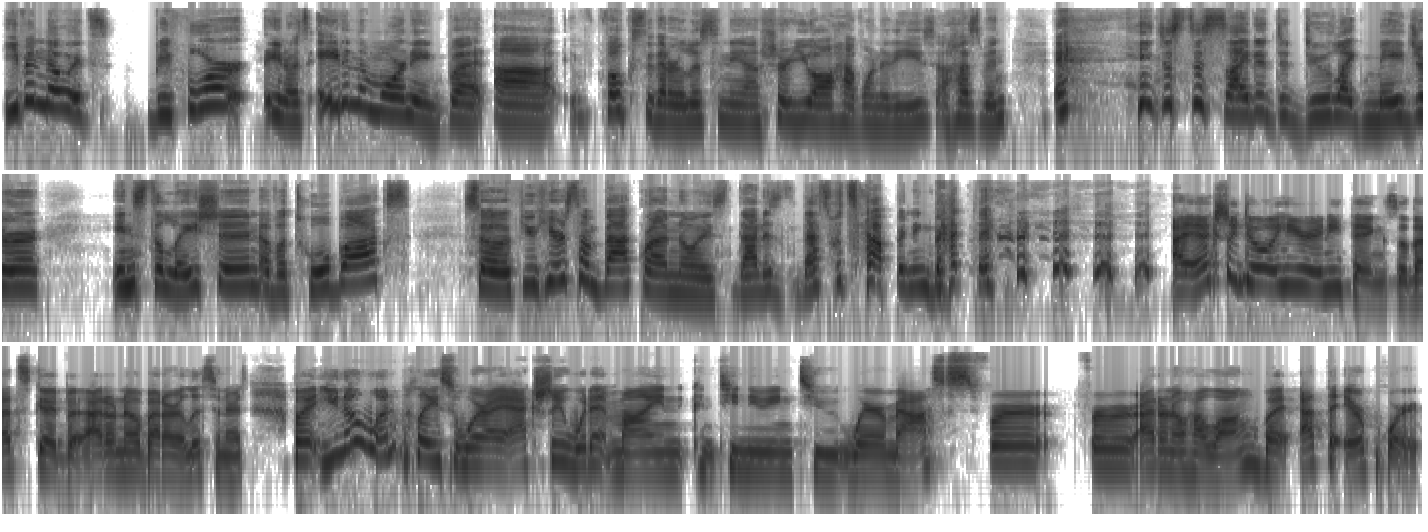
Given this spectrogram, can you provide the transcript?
even though it's before you know it's eight in the morning, but uh, folks that are listening, I'm sure you all have one of these. A husband, he just decided to do like major installation of a toolbox. So if you hear some background noise, that is that's what's happening back there. I actually don't hear anything, so that's good, but I don't know about our listeners. But you know one place where I actually wouldn't mind continuing to wear masks for for I don't know how long, but at the airport.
